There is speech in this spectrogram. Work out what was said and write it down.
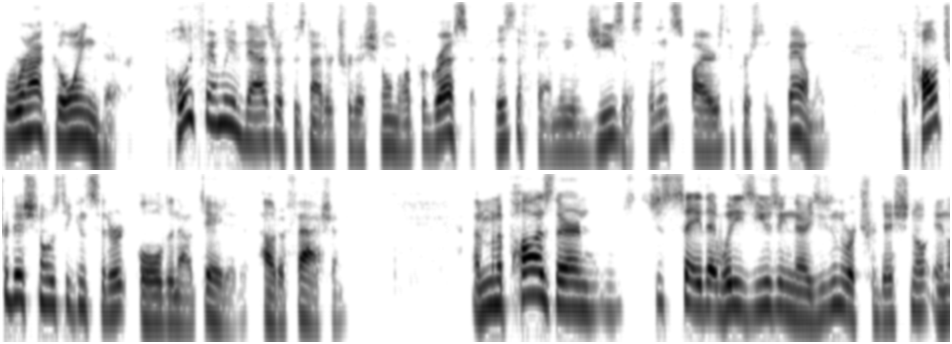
But we're not going there. Holy Family of Nazareth is neither traditional nor progressive. It is the family of Jesus that inspires the Christian family. To call it traditional is to consider it old and outdated, out of fashion. I'm going to pause there and just say that what he's using there, he's using the word traditional in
